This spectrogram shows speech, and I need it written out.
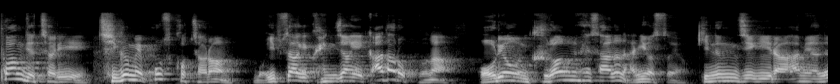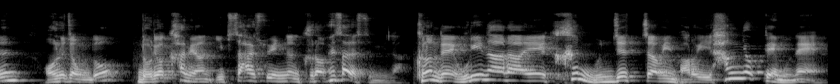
포항제철이 지금의 포스코처럼 뭐 입사하기 굉장히 까다롭거나 어려운 그런 회사는 아니었어요. 기능직이라 하면은 어느 정도 노력하면 입사할 수 있는 그런 회사였습니다. 그런데 우리나라의 큰 문제점인 바로 이 학력 때문에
